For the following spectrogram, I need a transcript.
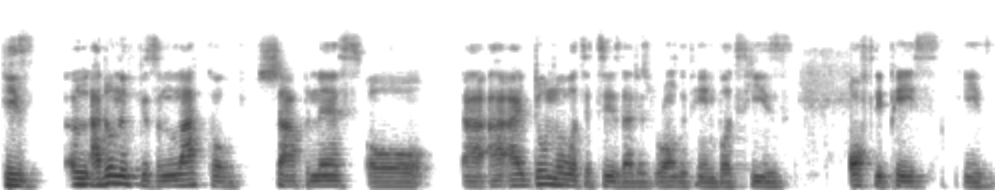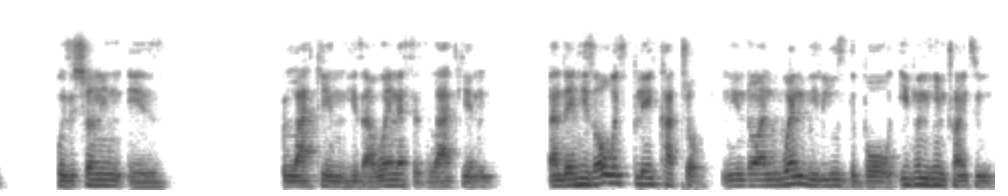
his I don't know if it's lack of sharpness or uh, I I don't know what it is that is wrong with him, but he's off the pace. His positioning is lacking. His awareness is lacking. And then he's always playing catch up, you know. And when we lose the ball, even him trying to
